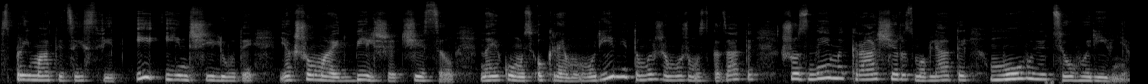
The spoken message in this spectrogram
сприймати цей світ. І інші люди, якщо мають більше чисел на якомусь окремому рівні, то ми вже можемо сказати, що з ними краще розмовляти мовою цього рівня.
